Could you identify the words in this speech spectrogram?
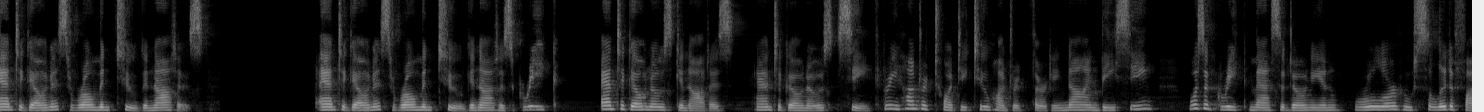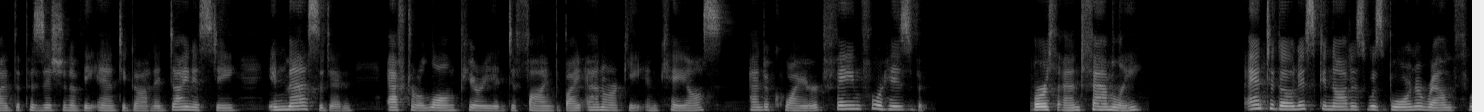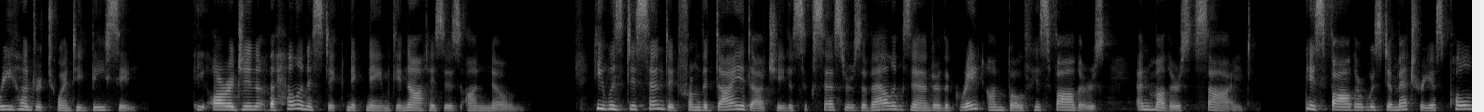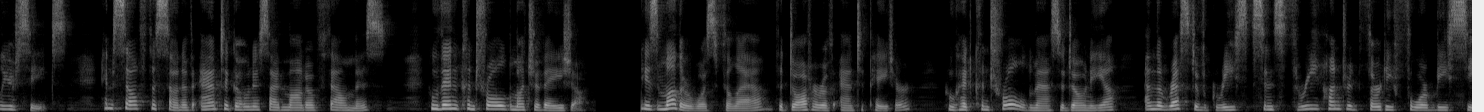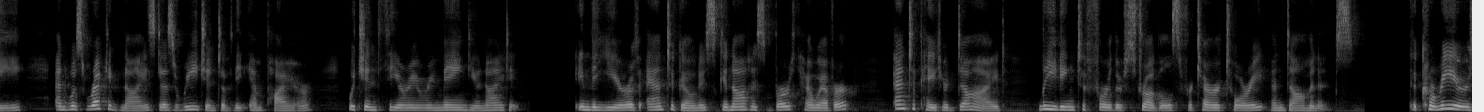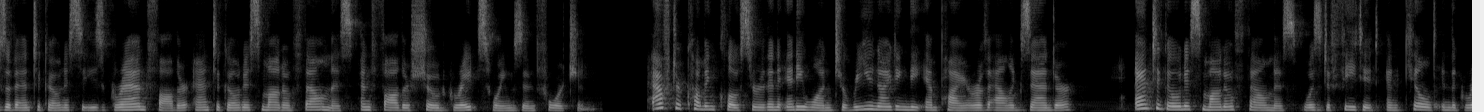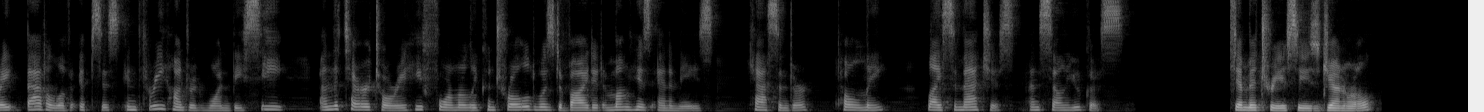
Antigonus Roman II Gonatas Antigonus Roman II Gonatas Greek Antigonos Gonatas Antigonos c. 320-239 BC was a Greek Macedonian ruler who solidified the position of the Antigonid dynasty in Macedon after a long period defined by anarchy and chaos, and acquired fame for his birth and family. Antigonus Gonatas was born around 320 BC. The origin of the Hellenistic nickname Gonatas is unknown. He was descended from the Diadochi, the successors of Alexander the Great on both his father's and mother's side. His father was Demetrius Poliorcetes, himself the son of Antigonus I Monophthalmus, who then controlled much of Asia. His mother was Phila, the daughter of Antipater, who had controlled Macedonia and the rest of Greece since 334 B.C and was recognized as regent of the empire, which in theory remained united. In the year of Antigonus Gonatas' birth, however, Antipater died, leading to further struggles for territory and dominance. The careers of Antigonus's grandfather Antigonus Monophthalmus and father showed great swings in fortune. After coming closer than anyone to reuniting the empire of Alexander, Antigonus Monophthalmus was defeated and killed in the great battle of Ipsus in 301 BC, and the territory he formerly controlled was divided among his enemies, Cassander, Ptolemy, Lysimachus, and Seleucus. Demetrius's general.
